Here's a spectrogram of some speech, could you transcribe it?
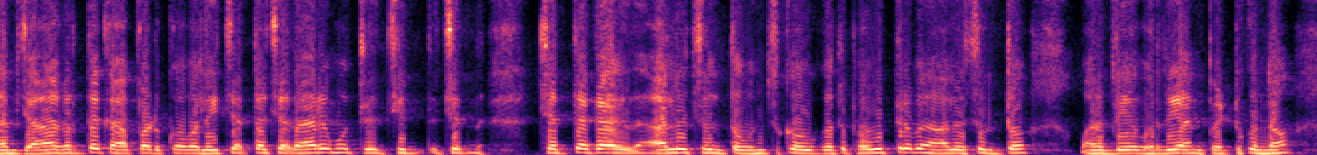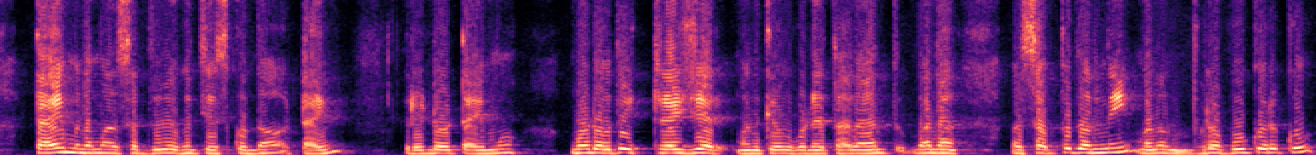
దాన్ని జాగ్రత్తగా కాపాడుకోవాలి. చెత్త చెదారము చెత్తగా ఆలోచనలతో ఉంచుకోకపోతే పవిత్రమైన ఆలోచనలతో మన దేవ హృదయాన్ని పెట్టుకుందాం. టైంను మనం సద్వినియోగం చేసుకుందాం. టైం రెండో టైము మూడవది ట్రెజర్ మనకి ఇవ్వబడిన తలాంత్ మన సంపదల్ని మనం ప్రభు కొరకు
